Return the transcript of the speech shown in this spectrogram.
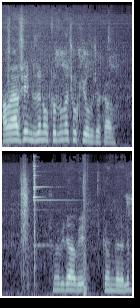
Ama her şeyin düzene oturduğunda çok iyi olacak abi. Şunu bir daha bir gönderelim.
